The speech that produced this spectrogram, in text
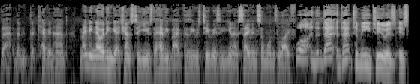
that, that that Kevin had. Maybe Noah didn't get a chance to use the heavy bag because he was too busy, you know, saving someone's life. well, that that to me too is is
